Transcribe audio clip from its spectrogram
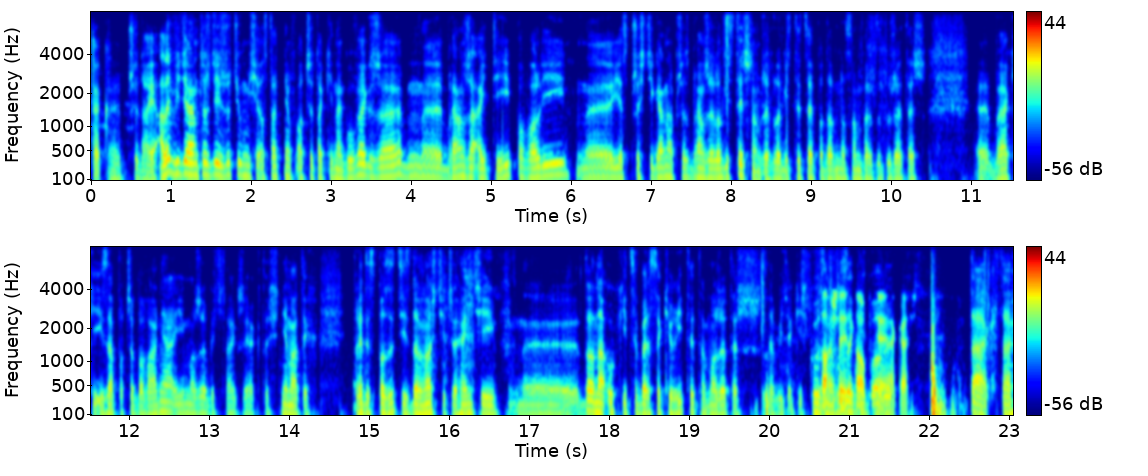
tak. E, przydaje. Ale widziałem też gdzieś, rzucił mi się ostatnio w oczy taki nagłówek, że e, branża IT powoli e, jest prześcigana przez branżę logistyczną, że w logistyce podobno są bardzo duże też braki i zapotrzebowania i może być tak, że jak ktoś nie ma tych predyspozycji, zdolności czy chęci do nauki cybersecurity, to może też zrobić jakiś kurs Zawsze na wózek widłowy. Jakaś. Tak, tak.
